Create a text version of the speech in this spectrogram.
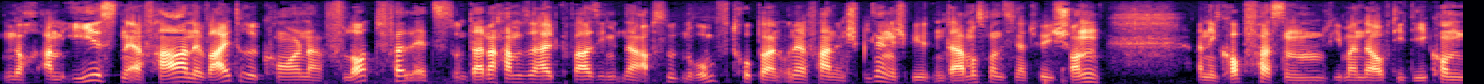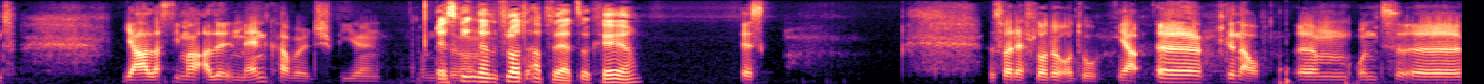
noch am ehesten erfahrene weitere Corner flott verletzt und danach haben sie halt quasi mit einer absoluten Rumpftruppe an unerfahrenen Spielern gespielt und da muss man sich natürlich schon an den Kopf fassen, wie man da auf die Idee kommt, ja, lass die mal alle in Man-Coverage spielen. Und, es ging äh, dann flott abwärts, okay, ja. Es, das war der flotte Otto, ja, äh, genau. Ähm, und äh,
